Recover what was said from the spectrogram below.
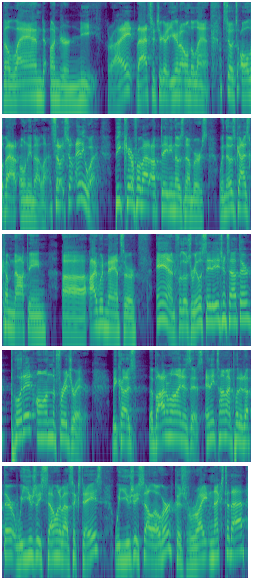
the land underneath, right? That's what you're going to, you're going to own the land. So it's all about owning that land. So, so anyway, be careful about updating those numbers. When those guys come knocking, uh, I wouldn't answer. And for those real estate agents out there, put it on the refrigerator because the bottom line is this. Anytime I put it up there, we usually sell in about six days. We usually sell over because right next to that,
